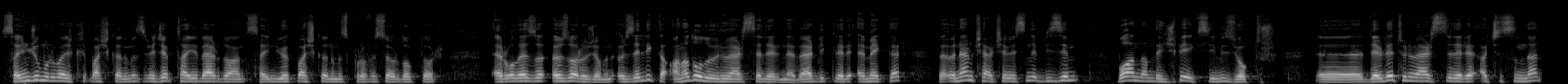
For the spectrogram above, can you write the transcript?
Sayın Cumhurbaşkanımız Recep Tayyip Erdoğan, Sayın YÖK Başkanımız Profesör Doktor Erol Öz- Özvar hocamın özellikle Anadolu üniversitelerine verdikleri emekler ve önem çerçevesinde bizim bu anlamda hiçbir eksiğimiz yoktur. Ee, devlet üniversiteleri açısından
